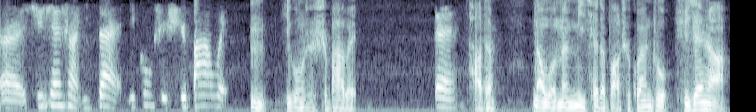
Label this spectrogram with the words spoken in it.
呃徐先生一在，一共是十八位。嗯，一共是十八位。对，好的，那我们密切的保持关注，徐先生啊，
